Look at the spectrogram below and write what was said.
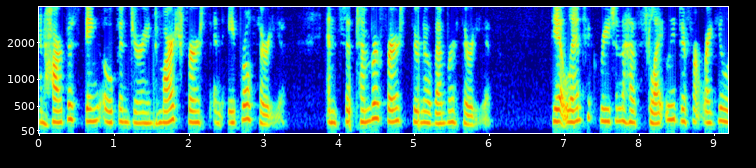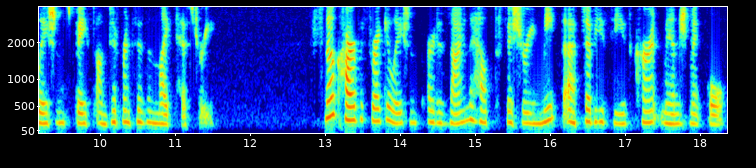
and harvest being open during March 1st and April 30th, and September 1st through November 30th. The Atlantic region has slightly different regulations based on differences in life history. Snook harvest regulations are designed to help the fishery meet the FWC's current management goal.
